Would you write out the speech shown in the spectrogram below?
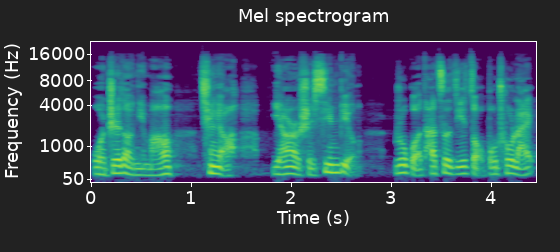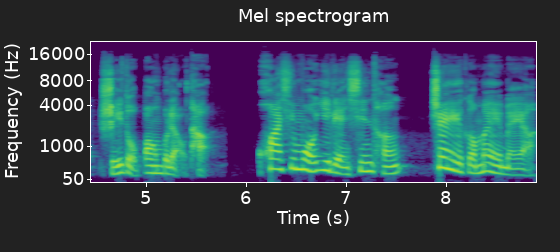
我知道你忙，清瑶，言儿是心病，如果他自己走不出来，谁都帮不了他。”花西莫一脸心疼，这个妹妹啊，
